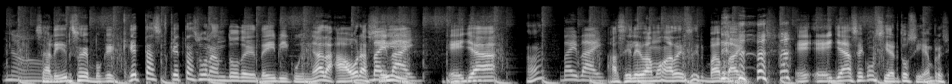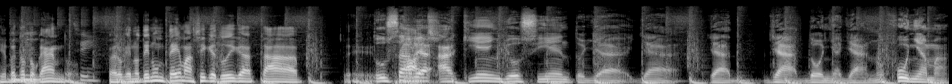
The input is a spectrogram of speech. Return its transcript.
no. Salirse, porque ¿qué está, qué está sonando de, de Ivy Queen? Nada, ahora Bye, sí. bye. Ella, ¿ah? Bye bye. así le vamos a decir, bye bye. E- ella hace conciertos siempre, siempre está tocando. sí. Pero que no tiene un tema así que tú digas, está. eh, Tú sabes hot. a quién yo siento ya, ya, ya, ya, doña, ya, no fuña más.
